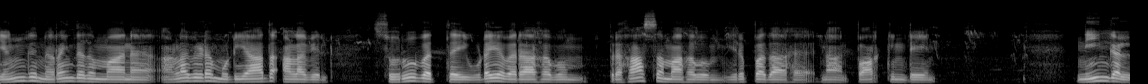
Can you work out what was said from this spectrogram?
எங்கு நிறைந்ததுமான அளவிட முடியாத அளவில் சுரூபத்தை உடையவராகவும் பிரகாசமாகவும் இருப்பதாக நான் பார்க்கின்றேன். நீங்கள்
